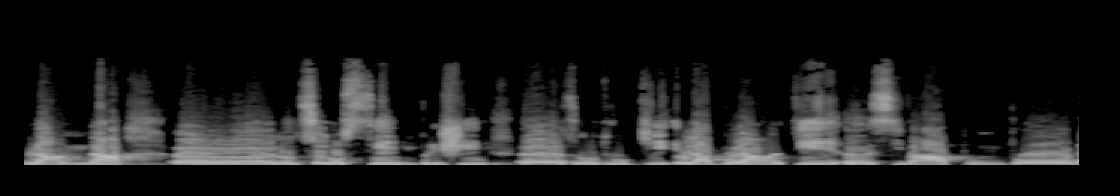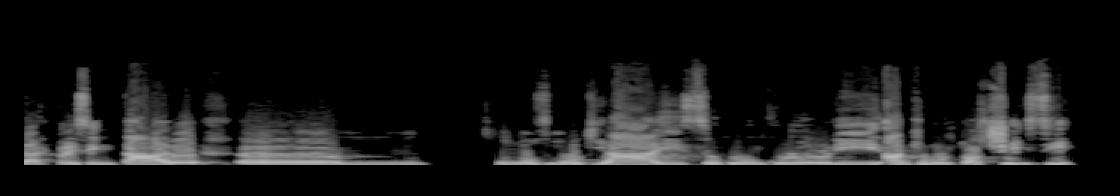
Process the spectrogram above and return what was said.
blanda, eh, non sono semplici, eh, sono trucchi elaborati. Eh, si va appunto dal presentare. Ehm, uno smokey eyes con colori anche molto accesi,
